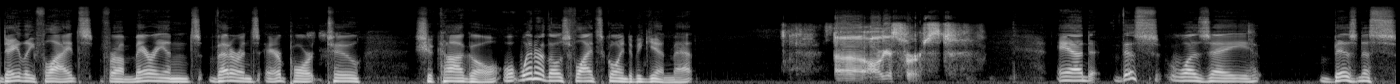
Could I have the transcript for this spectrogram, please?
daily flights from Marion's Veterans Airport to Chicago. When are those flights going to begin, Matt? Uh, August 1st. And this was a business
